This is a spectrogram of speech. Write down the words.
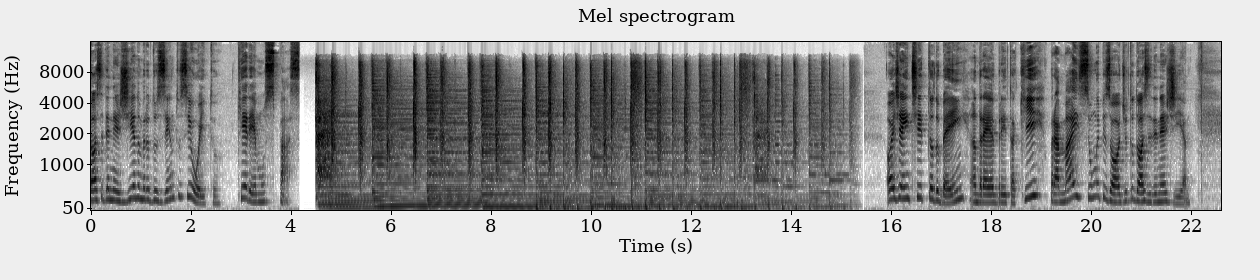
Dose de energia número 208. Queremos paz. Oi, gente, tudo bem? Andréia Brito aqui para mais um episódio do Dose de Energia.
